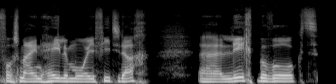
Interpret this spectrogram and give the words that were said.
volgens mij een hele mooie fietsdag. licht bewolkt,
